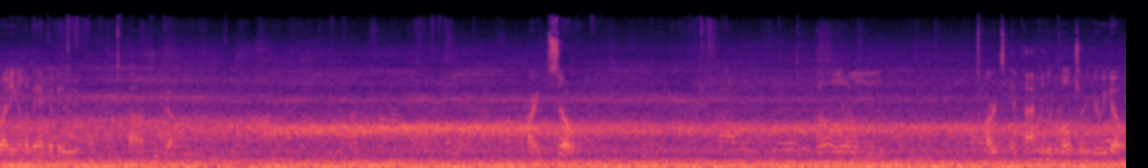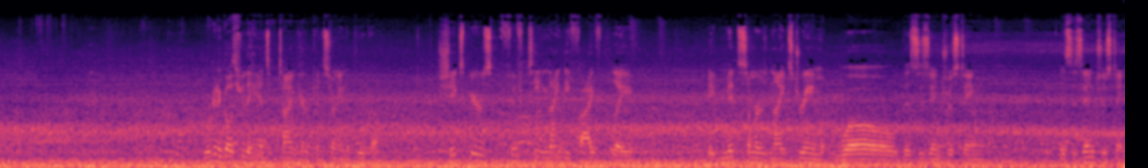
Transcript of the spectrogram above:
riding on the back of a uh, puka. All right, so um, art and popular culture. Here we go. We're going to go through the hands of time here concerning the puka. Shakespeare's 1595 play a Midsummer Night's Dream. Whoa, this is interesting. This is interesting.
